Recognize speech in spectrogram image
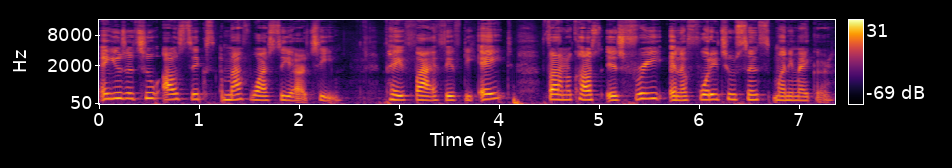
and use a 2 off 6 mouthwash CRT. Pay $5.58. Final cost is free and a 42 cents moneymaker.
